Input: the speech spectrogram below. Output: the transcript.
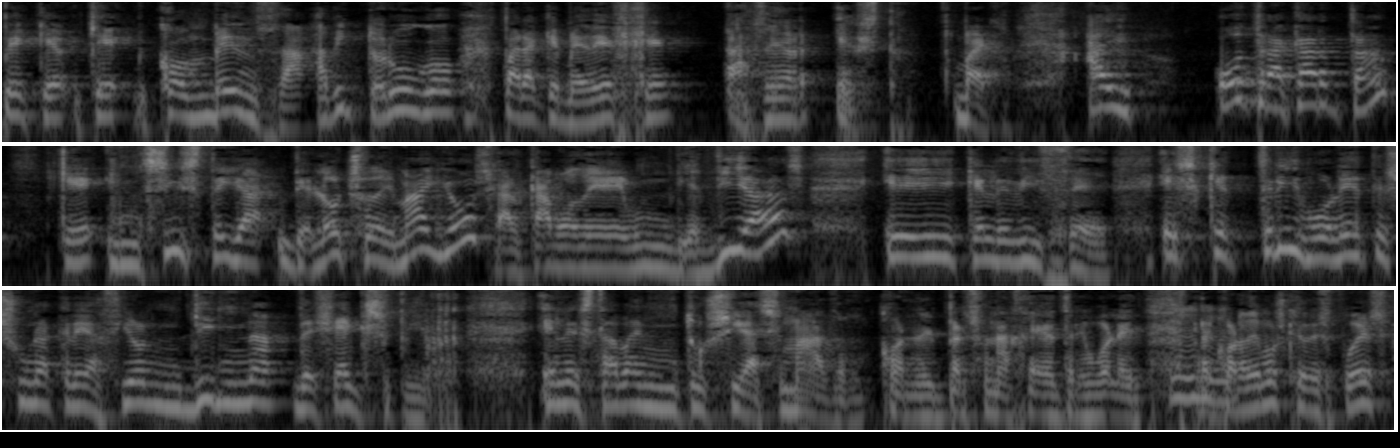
que, que- convenza a Víctor Hugo para que me deje hacer esto. Bueno, hay otra carta que insiste ya del 8 de mayo, o sea, al cabo de un 10 días, y que le dice, es que Tribolet es una creación digna de Shakespeare. Él estaba entusiasmado con el personaje de Tribolet. Recordemos que después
